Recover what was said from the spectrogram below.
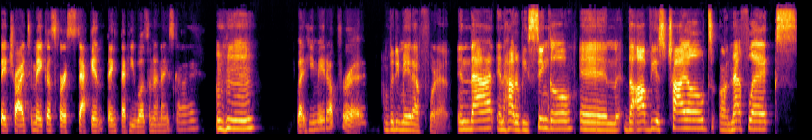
They tried to make us for a second think that he wasn't a nice guy, hmm but he made up for it. But he made up for it in that, and How to Be Single, in The Obvious Child on Netflix.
